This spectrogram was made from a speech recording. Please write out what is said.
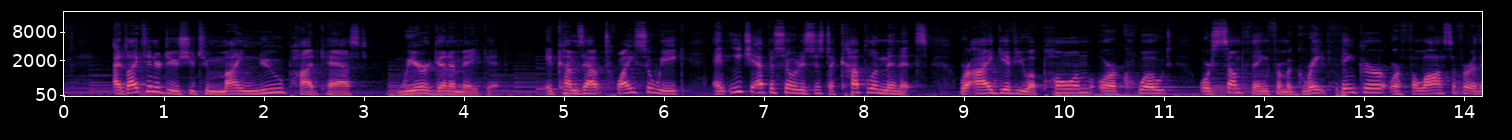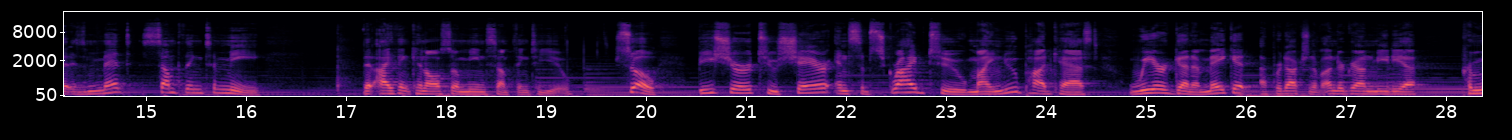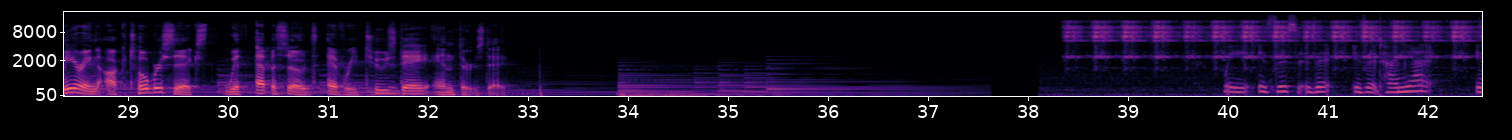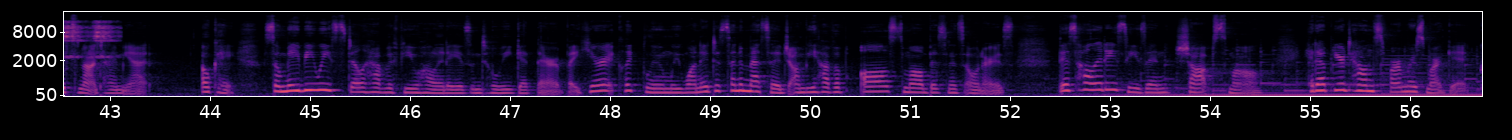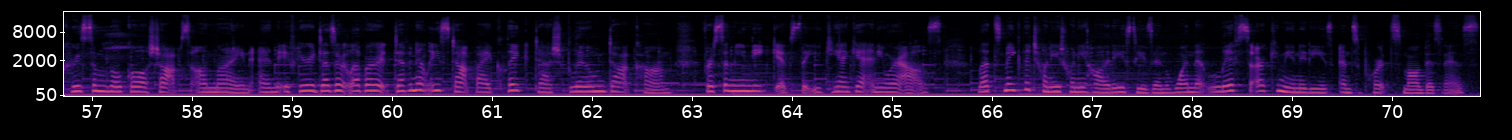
I'd like to introduce you to my new podcast, We're Gonna Make It. It comes out twice a week, and each episode is just a couple of minutes where I give you a poem or a quote or something from a great thinker or philosopher that has meant something to me that I think can also mean something to you. So be sure to share and subscribe to my new podcast, We're Gonna Make It, a production of Underground Media, premiering October 6th with episodes every Tuesday and Thursday. Wait, is this is it is it time yet? It's not time yet. Okay, so maybe we still have a few holidays until we get there, but here at Click Bloom, we wanted to send a message on behalf of all small business owners. This holiday season, shop small. Hit up your town's farmers market, cruise some local shops online, and if you're a desert lover, definitely stop by click-bloom.com for some unique gifts that you can't get anywhere else. Let's make the 2020 holiday season one that lifts our communities and supports small business.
